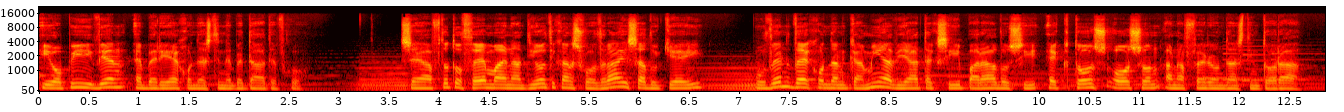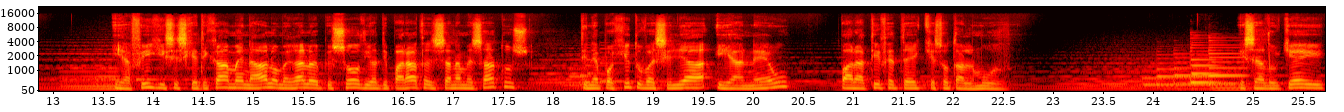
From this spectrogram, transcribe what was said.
οι οποίοι δεν εμπεριέχονταν στην εμπετάτευχο. Σε αυτό το θέμα εναντιώθηκαν σφοδρά οι Σαδουκαίοι που δεν δέχονταν καμία διάταξη ή παράδοση εκτός όσων αναφέρονταν στην Τωρά. Η αφήγηση σχετικά με ένα άλλο μεγάλο επεισόδιο αντιπαράθεσης ανάμεσά τους την εποχή του βασιλιά Ιανναίου παρατίθεται και στο Ταλμούδ. Οι Σαδουκαίοι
